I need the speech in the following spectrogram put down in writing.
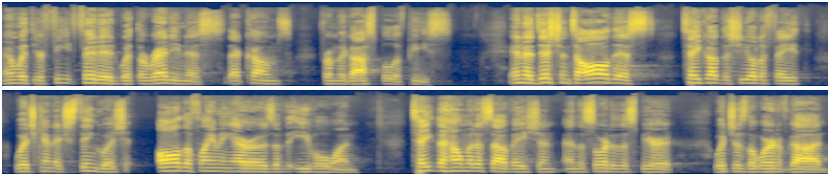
and with your feet fitted with the readiness that comes from the gospel of peace. In addition to all this, take up the shield of faith, which can extinguish all the flaming arrows of the evil one. Take the helmet of salvation and the sword of the Spirit, which is the word of God,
